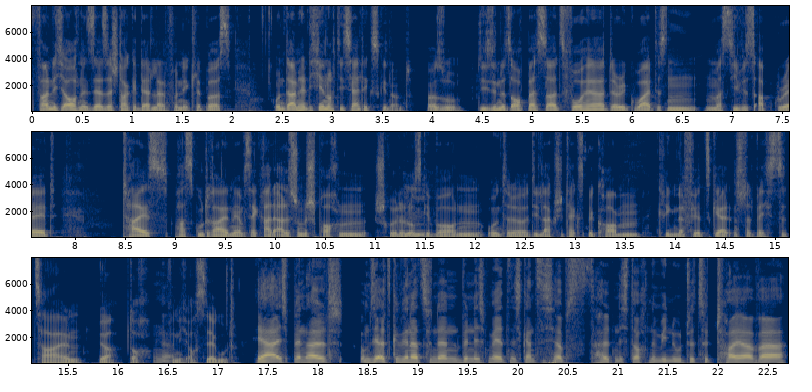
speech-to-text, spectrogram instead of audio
fand ich auch eine sehr, sehr starke Deadline von den Clippers. Und dann hätte ich hier noch die Celtics genannt. Also die sind jetzt auch besser als vorher. Derek White ist ein massives Upgrade. Thais passt gut rein. Wir haben es ja gerade alles schon besprochen. Schröder Mhm. losgeworden, unter die Luxury Tax bekommen, kriegen dafür jetzt Geld, anstatt welches zu zahlen. Ja, doch, Ja. finde ich auch sehr gut. Ja, ich bin halt, um sie als Gewinner zu nennen, bin ich mir jetzt nicht ganz sicher, ob es halt nicht doch eine Minute zu teuer war.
